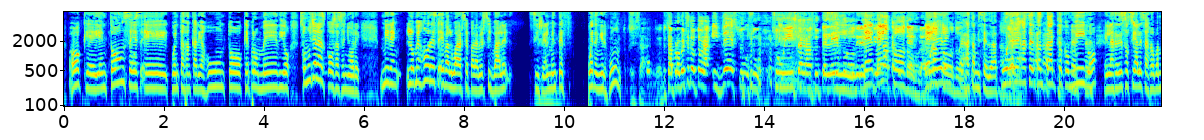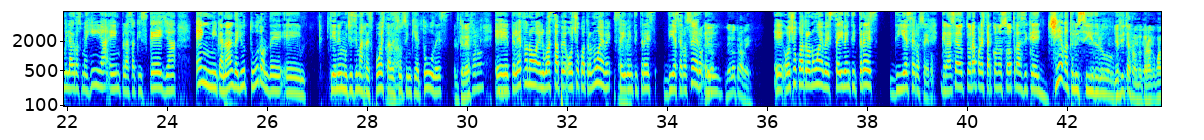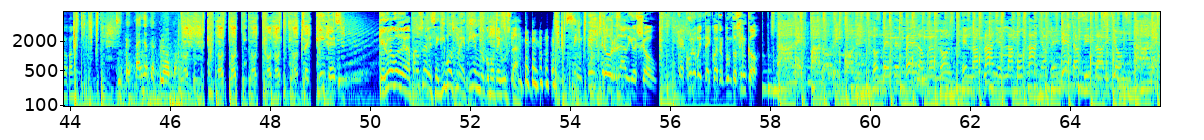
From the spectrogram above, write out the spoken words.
Ok, entonces, eh, cuentas bancarias juntos, qué promedio, son muchas las cosas, señores. Miren, lo mejor es evaluarse para ver si vale, si realmente pueden ir juntos. Exacto. Entonces aproveche, doctora, y dé su, su, su Instagram, su teléfono, Sí, dirección. hasta todo, cédula. delo Pueden- todo. Hasta mi cédula. Pueden hacer contacto conmigo en las redes sociales, arroba Milagros Mejía, en Plaza Quisqueya, en mi canal de YouTube, donde eh, tienen muchísimas respuestas de sus inquietudes. ¿El teléfono? Eh, el teléfono, el WhatsApp es 849-623-1000. Delo, El otra vez. eh, 849-623-1000. Gracias, doctora, por estar con nosotros. Así que llévatelo, Isidro. ¿Y el chicharrón, doctora? ¿Cuándo, cuándo? No, no, no, no, no, no te quites. Que luego de la pausa le seguimos metiendo como te gusta. Sin filtro radio show. Kaku 94.5. donde te espera un gran sol, en la playa, en la montaña, belletas y tradición. Dale pa los rincones,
